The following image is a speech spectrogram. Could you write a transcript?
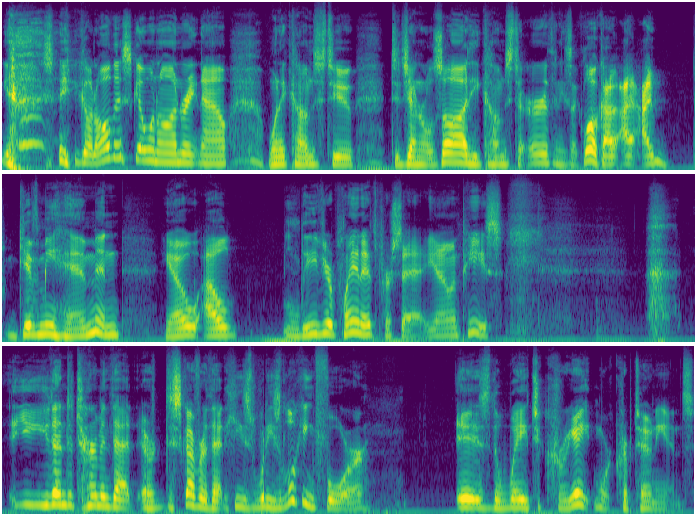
so you got all this going on right now when it comes to to General Zod. He comes to Earth and he's like, "Look, I, I, I give me him, and you know I'll leave your planet per se, you know, in peace." You, you then determine that or discover that he's what he's looking for is the way to create more Kryptonians.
